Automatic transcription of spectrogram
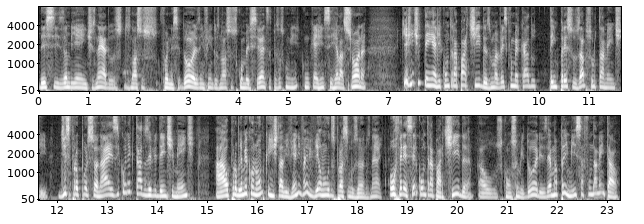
desses ambientes, né, dos, dos nossos fornecedores, enfim, dos nossos comerciantes, das pessoas com, com quem a gente se relaciona, que a gente tem ali contrapartidas, uma vez que o mercado tem preços absolutamente desproporcionais e conectados, evidentemente, ao problema econômico que a gente está vivendo e vai viver ao longo dos próximos anos. Né? Oferecer contrapartida aos consumidores é uma premissa fundamental.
